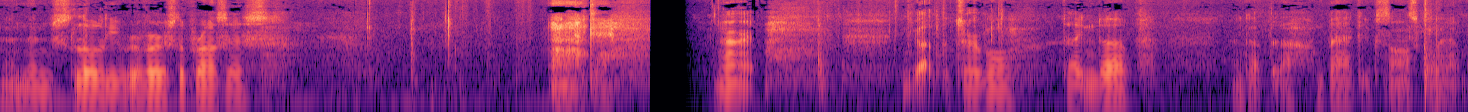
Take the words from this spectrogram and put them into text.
and then slowly reverse the process. Okay. Alright. Got the turbo tightened up. I got the back exhaust clamp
